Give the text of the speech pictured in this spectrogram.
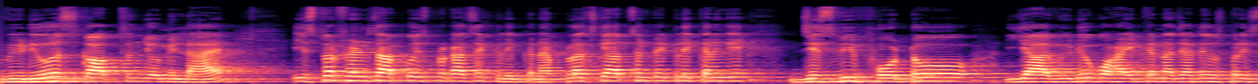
वीडियोस का ऑप्शन जो मिल रहा है, इस पर फ्रेंड्स आपको इस प्रकार से क्लिक करना है। प्लस के ऑप्शन पे क्लिक करेंगे। जिस भी फ़ोटो या वीडियो को हाइड करना चाहते हैं, उस पर इस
